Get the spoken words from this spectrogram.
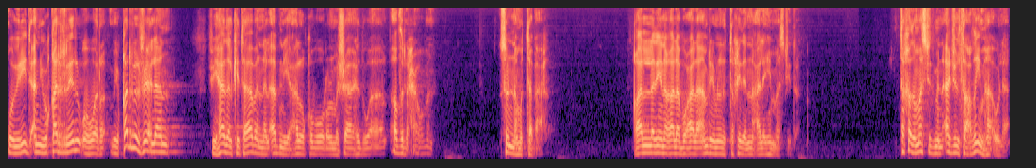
ويريد أن يقرر وهو يقرر فعلا في هذا الكتاب أن الأبنية على القبور والمشاهد والأضرحة ومن سنة متبعة. قال الذين غلبوا على أمرهم لنتخذن عليهم مسجدا. اتخذوا مسجد من أجل تعظيم هؤلاء.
